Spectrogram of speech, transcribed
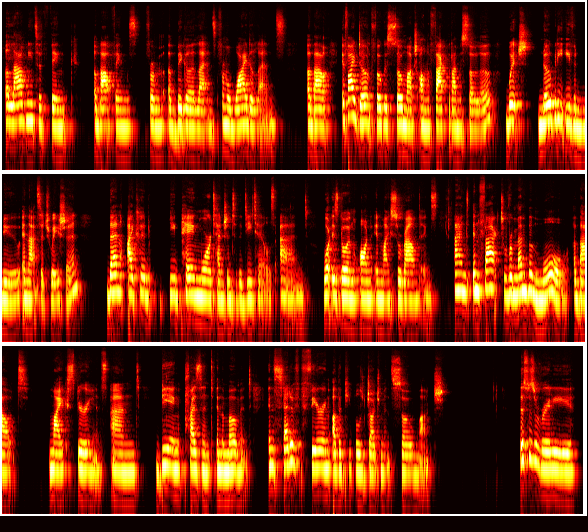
allowed me to think about things from a bigger lens, from a wider lens, about if I don't focus so much on the fact that I'm a solo, which nobody even knew in that situation, then I could be paying more attention to the details and what is going on in my surroundings. And in fact, remember more about my experience and being present in the moment instead of fearing other people's judgment so much. This was a really,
